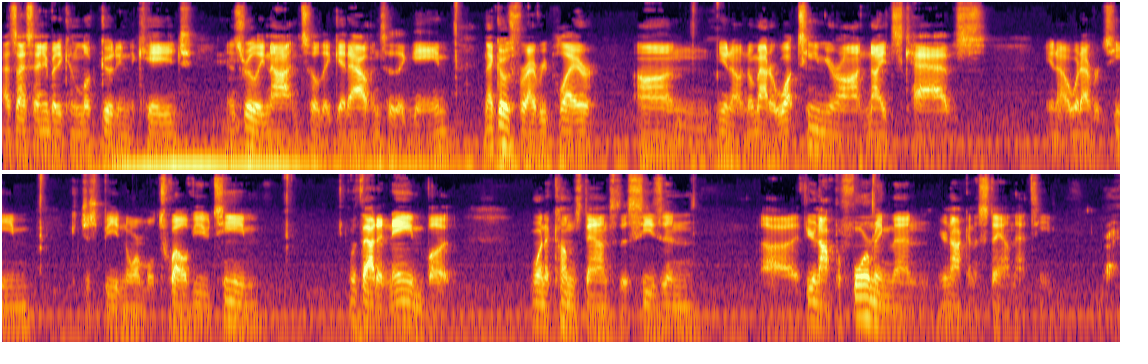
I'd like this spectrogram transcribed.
as I said, anybody can look good in the cage. And it's really not until they get out into the game. And that goes for every player. On you know, no matter what team you're on, Knights, Cavs, you know, whatever team, could just be a normal 12U team without a name. But when it comes down to the season, uh, if you're not performing, then you're not going to stay on that team. Right.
